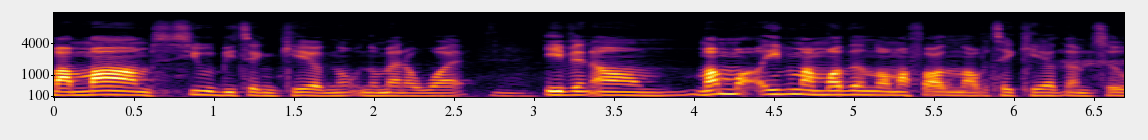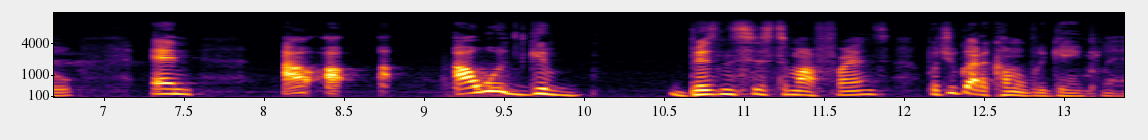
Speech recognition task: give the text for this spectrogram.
my mom she would be taken care of no no matter what. Even um my mo- even my mother in law, my father in law would take care of them too, and I I I- would give businesses to my friends, but you got to come up with a game plan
